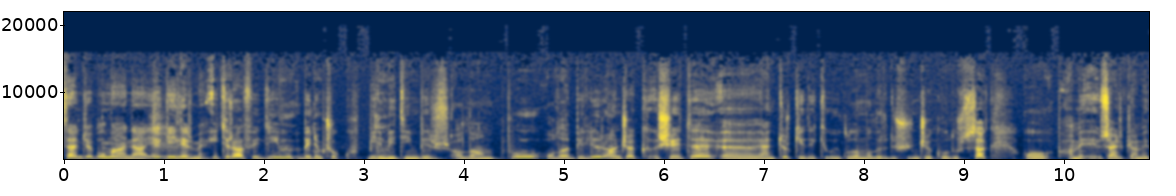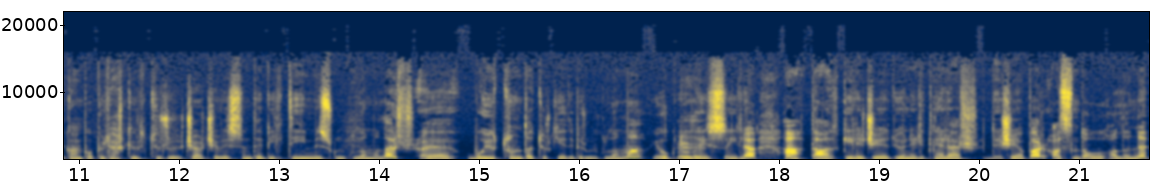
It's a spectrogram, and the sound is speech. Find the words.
Sence bu manaya gelir mi? İtiraf edeyim benim çok bilmediğim bir alan bu olabilir ancak şeyde e, yani Türkiye'deki uygulamaları düşünecek olursak o özellikle Amerikan popüler kültürü çerçevesinde bildiğimiz uygulamalar e, boyutunda Türkiye'de bir uygulama yok. Dolayısıyla hı hı. ha daha geleceğe yönelik neler şey yapar aslında o alanı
